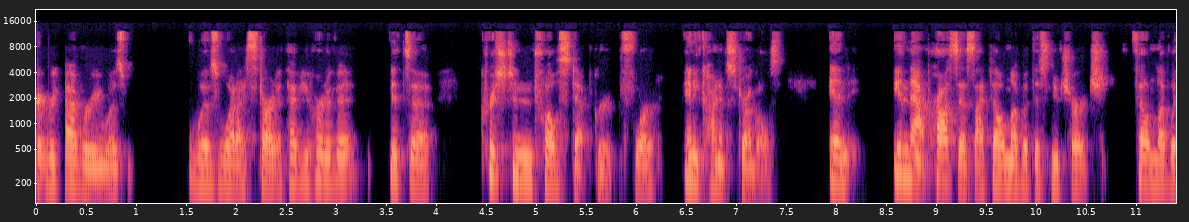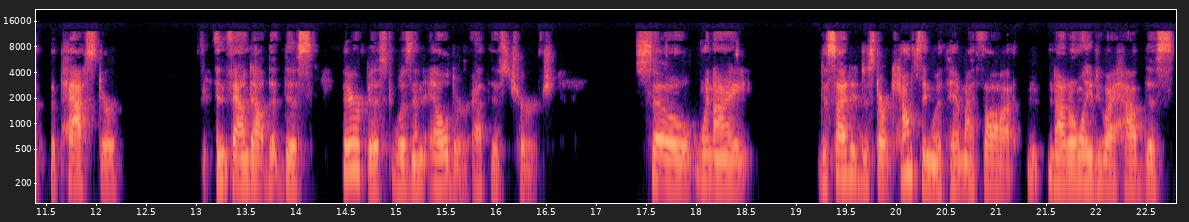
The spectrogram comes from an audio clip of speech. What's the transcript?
recovery was was what I started. Have you heard of it? It's a Christian 12 step group for any kind of struggles. And in that process, I fell in love with this new church, fell in love with the pastor, and found out that this therapist was an elder at this church. So when I decided to start counseling with him, I thought, not only do I have this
